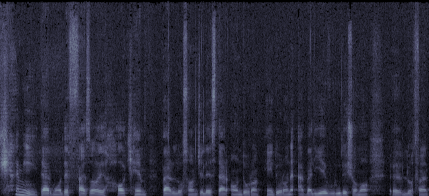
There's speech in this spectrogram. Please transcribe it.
کمی در مورد فضای حاکم بر لس آنجلس در آن دوران یعنی دوران اولیه ورود شما لطفا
